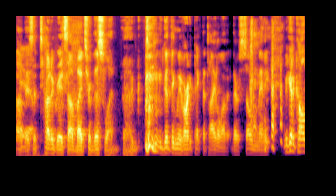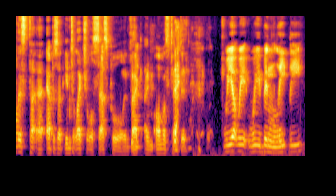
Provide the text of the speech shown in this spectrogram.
God, Yeah. there's a ton of great sound bites from this one. Uh, good thing we've already picked the title of it. There's so many. we could have called this t- uh, episode "Intellectual Cesspool." In fact, I'm almost tempted. We we we've been lately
